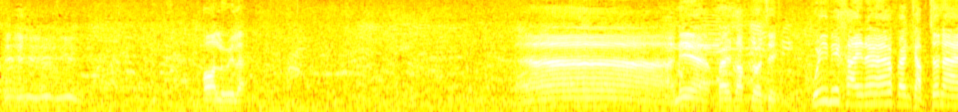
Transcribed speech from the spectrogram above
เฮ้ยเฮ้ยเฮ้ยเฮ้ยพ่อลุยแล้วอ่าเนี่ยแฟนคลับตัวจริงวินี่ใครนะแฟนคลับเจ้านาย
